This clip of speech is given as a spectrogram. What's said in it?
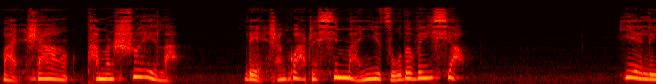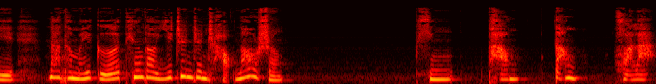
晚上，他们睡了。脸上挂着心满意足的微笑。夜里，纳特梅格听到一阵阵吵闹声，乒乓当，哗啦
